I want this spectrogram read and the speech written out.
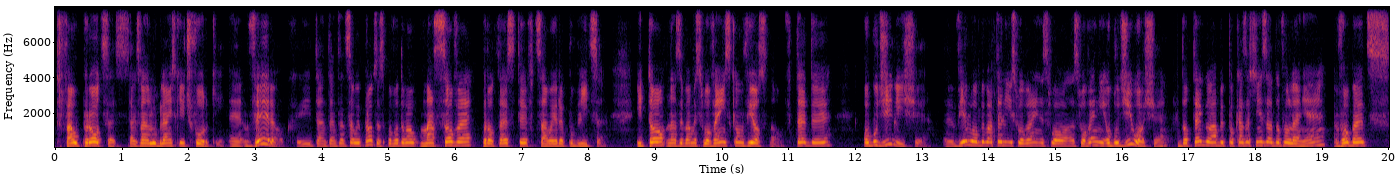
trwał proces tak zwanej lublańskiej czwórki. E, wyrok i ten, ten, ten cały proces powodował masowe protesty w całej Republice. I to nazywamy słoweńską wiosną. Wtedy obudzili się wielu obywateli Słowenii, Słowenii obudziło się do tego, aby pokazać niezadowolenie wobec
